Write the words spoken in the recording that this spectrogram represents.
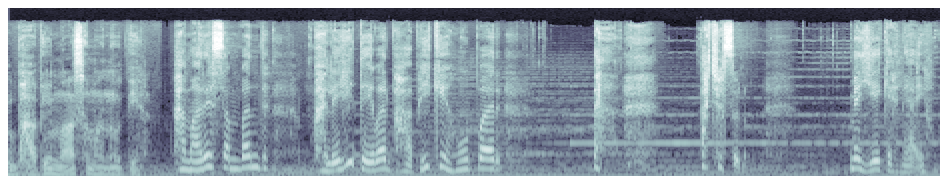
भाभी माँ समान होती है। हमारे संबंध भले ही देवर भाभी के हों पर अच्छा सुनो मैं ये कहने आई हूँ।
